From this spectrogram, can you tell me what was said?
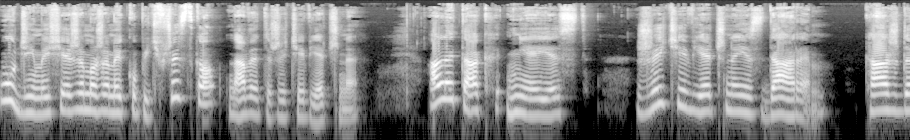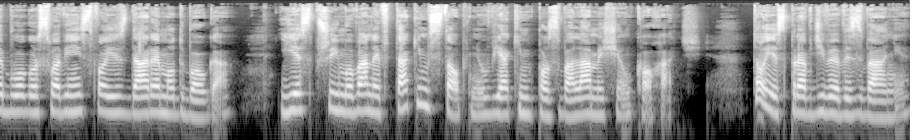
Łudzimy się, że możemy kupić wszystko, nawet życie wieczne. Ale tak nie jest. Życie wieczne jest darem. Każde błogosławieństwo jest darem od Boga i jest przyjmowane w takim stopniu, w jakim pozwalamy się kochać. To jest prawdziwe wyzwanie.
